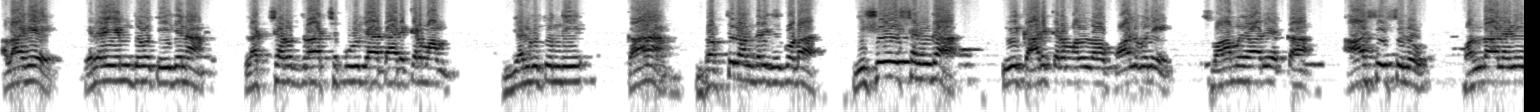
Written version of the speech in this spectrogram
అలాగే ఇరవై ఎనిమిదవ తేదీన లక్ష రుద్రాక్ష పూజ కార్యక్రమం జరుగుతుంది. కాన భక్తులందరికీ కూడా విశేషంగా ఈ కార్యక్రమంలో పాల్గొని స్వామివారి యొక్క ఆశీస్సులు పొందాలని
